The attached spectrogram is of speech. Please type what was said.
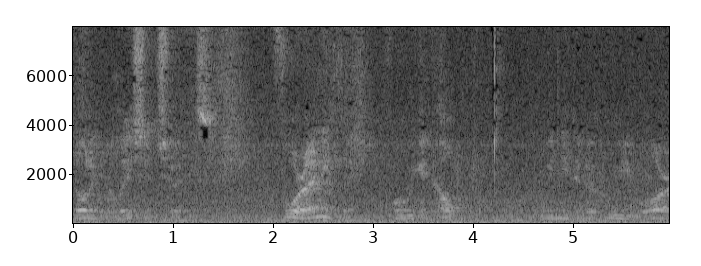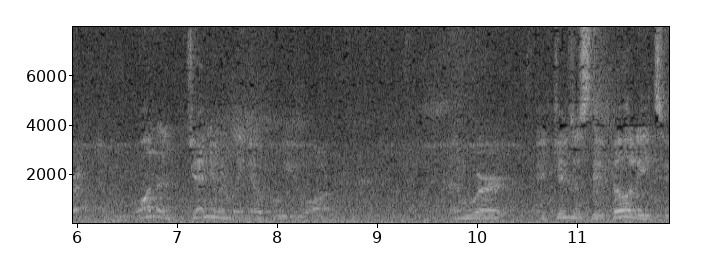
building relationships. Before anything, before we can help, we need to know who you are and we want to genuinely know who you are and where it gives us the ability to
